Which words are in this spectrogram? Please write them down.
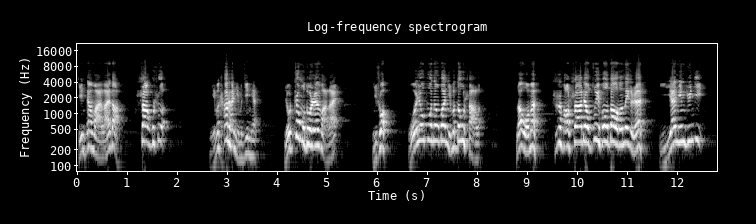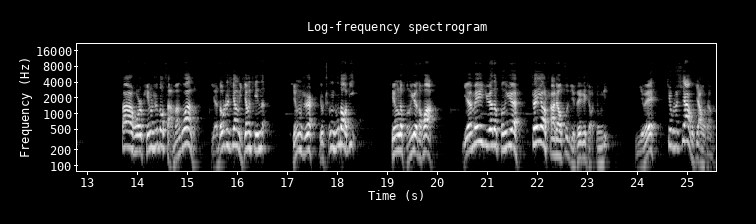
今天晚来的杀无赦。你们看看，你们今天有这么多人晚来，你说我又不能把你们都杀了，那我们只好杀掉最后到的那个人，以严明军纪。大伙平时都散漫惯了，也都是乡里乡亲的，平时就称兄道弟。听了彭越的话，也没觉得彭越真要杀掉自己这个小兄弟。以为就是吓唬吓唬他们，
